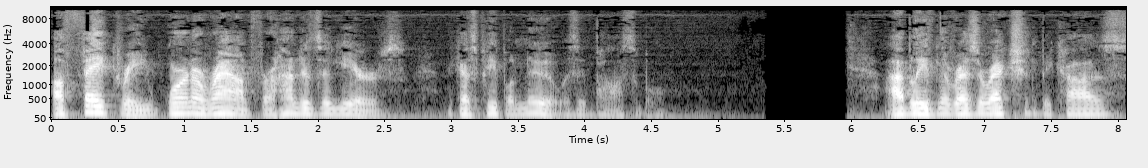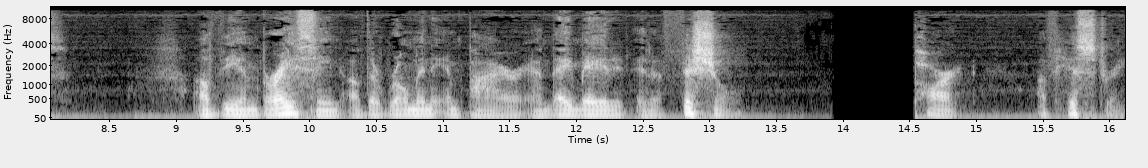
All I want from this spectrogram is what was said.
of fakery weren't around for hundreds of years because people knew it was impossible. I believe in the resurrection because of the embracing of the Roman Empire, and they made it an official part of history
